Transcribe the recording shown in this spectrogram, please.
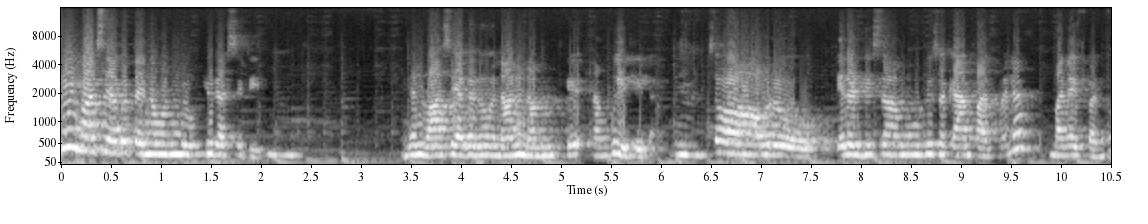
ಹೇಗ್ ವಾಸಿ ಆಗುತ್ತೆ ಅನ್ನೋ ಒಂದು ಕ್ಯೂರಿಯಾಸಿಟಿ ಇದ್ರಲ್ಲಿ ವಾಸಿ ಆಗೋದು ನಾನು ನಮ್ಗೆ ನಮಗೂ ಇರ್ಲಿಲ್ಲ. ಸೊ ಅವರು ಎರಡು ದಿವಸ ಮೂರ್ ದಿವಸ ಕ್ಯಾಂಪ್ ಆದ್ಮೇಲೆ ಮನೆಗ್ ಬಂದು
